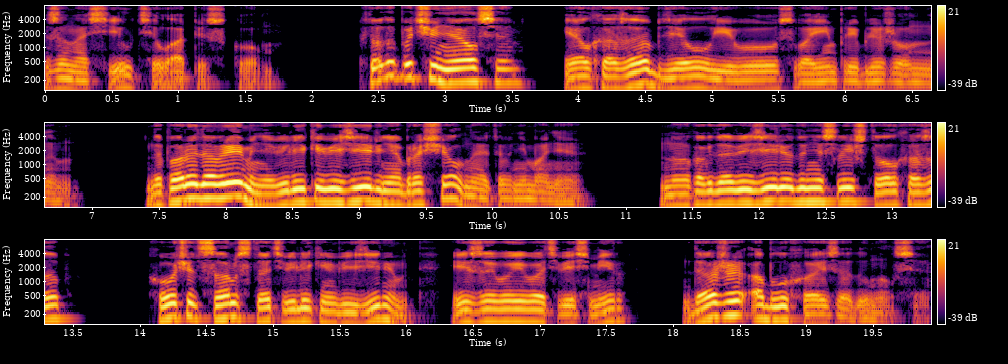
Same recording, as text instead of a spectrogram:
заносил тела песком. Кто-то подчинялся, и Алхазаб делал его своим приближенным. До поры до времени великий визирь не обращал на это внимания. Но когда визирю донесли, что Алхазаб хочет сам стать великим визирем и завоевать весь мир, даже Облухай задумался.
